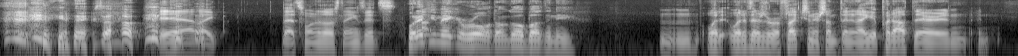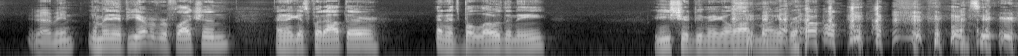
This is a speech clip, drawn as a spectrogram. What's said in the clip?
you think so? yeah, like that's one of those things. It's What if you make a rule? Don't go above the knee. Mm-mm. what what if there's a reflection or something and I get put out there and, and you know what I mean? I mean, if you have a reflection and it gets put out there and it's below the knee, you should be making a lot of money, bro. Dude,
